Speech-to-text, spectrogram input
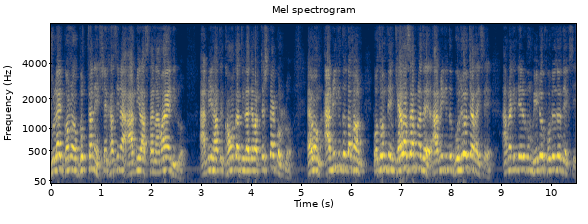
জুলাই গণ অভ্যুত্থানে শেখ হাসিনা আর্মি রাস্তায় নামায় দিল, আর্মির হাতে ক্ষমতা তুলে দেওয়ার চেষ্টা করল, এবং আর্মি কিন্তু তখন প্রথম দিন খেয়াল আছে আপনাদের, আর্মি কিন্তু গুলিও চালাইছে। আমরা কিন্তু এরকম ভিডিও ফুটেজও দেখছি,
